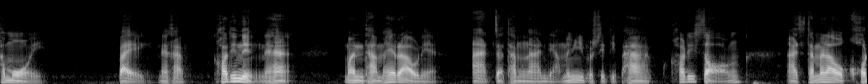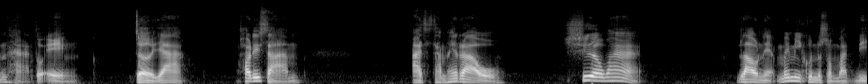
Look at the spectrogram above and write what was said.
ขโมยไปนะครับ ข้อที่1นนะฮะมันทำให้เราเนี่ยอาจจะทำงานอย่างไม่มีประสิทธิภาพ ข้อที่ 2 อาจจะทำให้เราค้นหาตัวเองเจอยาก ข้อที่ 3 อาจจะทำให้เราเชื่อว่าเราเนี่ยไม่มีคุณสมบัติดี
